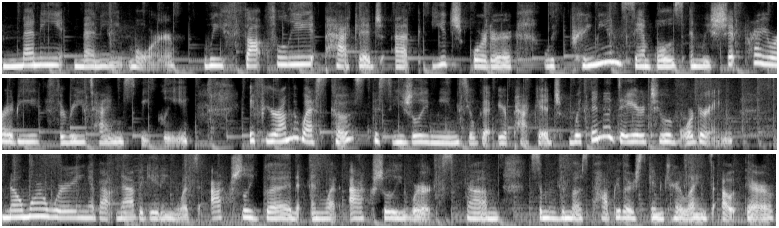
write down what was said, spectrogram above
many, many more. We thoughtfully package up each order with premium samples and we ship priority three times weekly. If you're on the West Coast, this usually means you'll get your package within a day or two of ordering. No more worrying about navigating what's actually good and what actually works from some of the most popular skincare lines out there,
